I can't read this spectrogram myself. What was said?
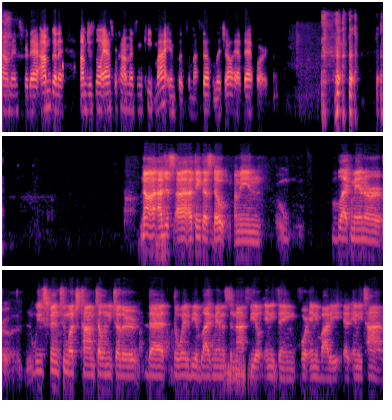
comments for that? I'm gonna, I'm just gonna ask for comments and keep my input to myself and let y'all have that part. no, I, I just, I, I think that's dope. I mean, black men are we spend too much time telling each other that the way to be a black man is to not feel anything for anybody at any time.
